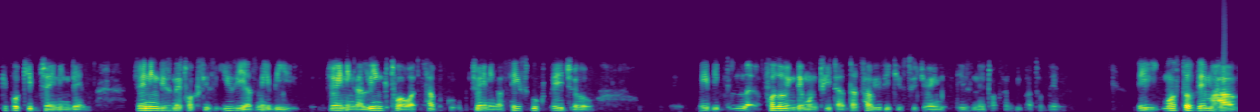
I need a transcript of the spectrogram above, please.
people keep joining them. Joining these networks is easy as maybe joining a link to a WhatsApp group, joining a Facebook page, or maybe following them on Twitter. That's how easy it is to join these networks and be part of them. They, most of them have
